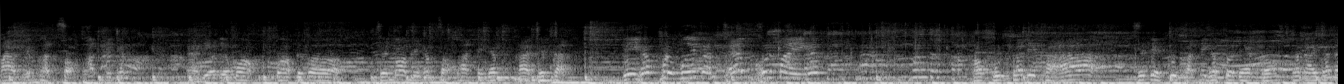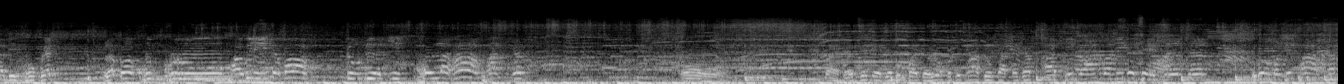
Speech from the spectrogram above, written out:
ค่าเข็มขัด2,000นะครับเดี๋ยวเดี๋ยวมอบมอบแล้วก็เชิญมอบเลยครับ2,000นะครับค่าเข็มขัดนี่ครับประมือกับแชมป์คนใหม่ครับขอบคุณท่านเลขา เสด็จทุกขันนะครับตัวแทนของทนายท่านอดินพงเพชรแล้วก็คุณครูภาวินีจะมอบดูเดือดอีกคนละห้าพันครับ โอ้แหม่เดี๋ยวเสด็จจะพุ่งไปเดี๋ยวร่วมบันทึกภาพด้วยกันนะครับอาทีมงานวันนี้เกษตรเชิญเชิญร่วมบันทึกภาพครับ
